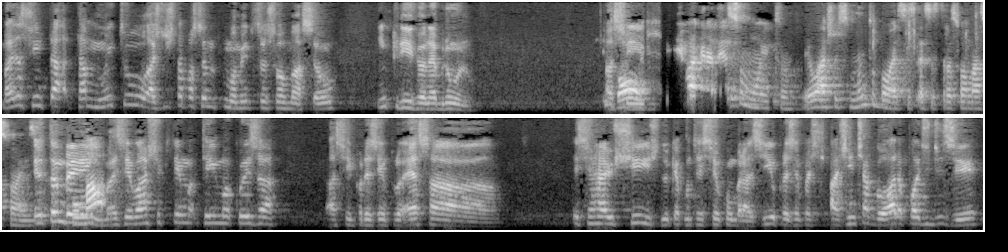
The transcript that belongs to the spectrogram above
mas assim, tá, tá muito. A gente está passando por um momento de transformação incrível, né, Bruno? Assim, bom, eu agradeço muito. Eu acho isso muito bom, essas, essas transformações. Eu também, mal... mas eu acho que tem uma, tem uma coisa, assim, por exemplo, essa, esse raio-x do que aconteceu com o Brasil, por exemplo, a gente agora pode dizer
